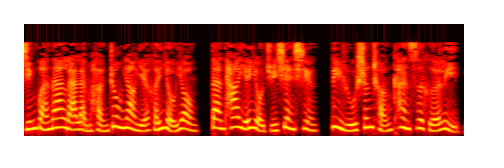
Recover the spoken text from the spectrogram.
尽管 LLM 很重要也很有用，但它也有局限性，例如生成看似合理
